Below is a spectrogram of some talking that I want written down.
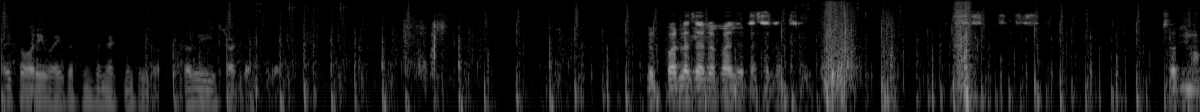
भाई सॉरी भाई कसम से नेट नहीं चल रहा। तभी स्टार्ट कर दिया। रिपरला जायला पाहिजे चल ना।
